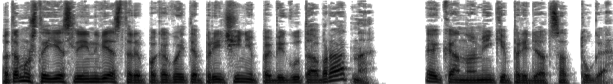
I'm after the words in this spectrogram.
Потому что если инвесторы по какой-то причине побегут обратно, экономике придется туго.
